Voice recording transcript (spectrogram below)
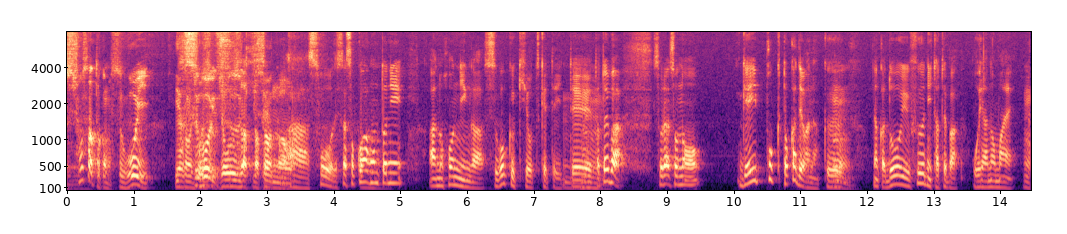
所作とかもすごいいやすごい上手だったというか。ああそうです。そこは本当にあの本人がすごく気をつけていて、例えばそれはそのゲイっぽくとかではなく、うん。なんかどういうふうに例えば親の前友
